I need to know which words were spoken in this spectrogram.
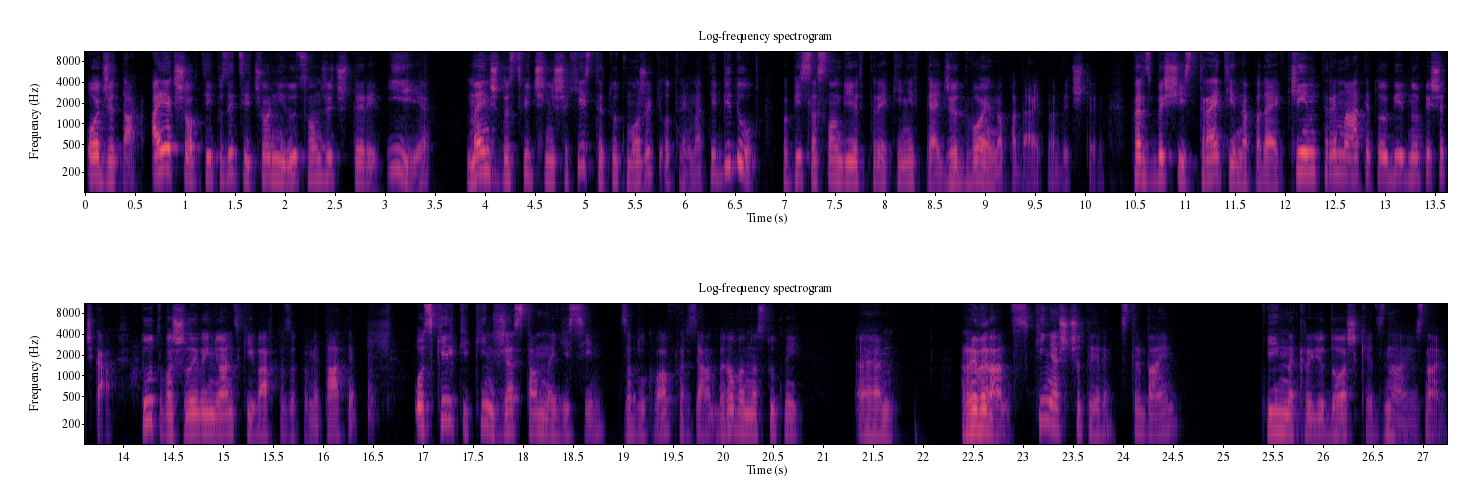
Отже, так. А якщо в цій позиції чорні йдуть слон g4 і менш досвідчені шахісти тут можуть отримати біду. Бо після слон б'є f3, кінь f5, вже двоє нападають на d4. Ферзь b6, третій нападає. Ким тримати того бідного пішачка? Тут важливий нюанс, який варто запам'ятати. Оскільки кінь вже став на e7, заблокував ферзя, ми робимо наступний ем, реверанс. Кінь h4, стрибаємо. Кінь на краю дошки, знаю, знаю.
